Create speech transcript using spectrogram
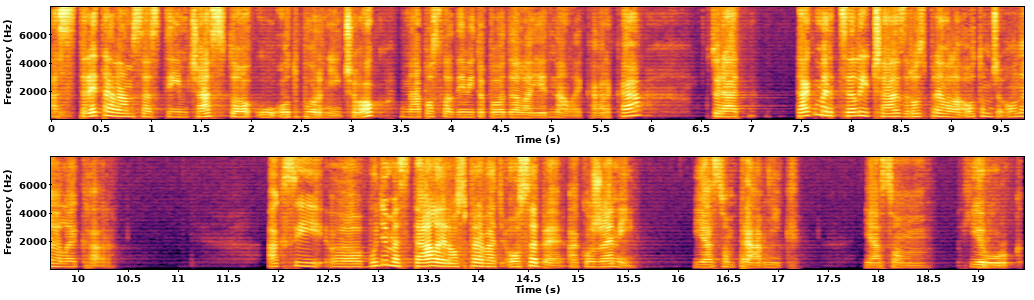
a stretávam sa s tým často u odborníčok. Naposledy mi to povedala jedna lekárka, ktorá takmer celý čas rozprávala o tom, že ona je lekár. Ak si uh, budeme stále rozprávať o sebe ako ženy, ja som právnik, ja som chirurg,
